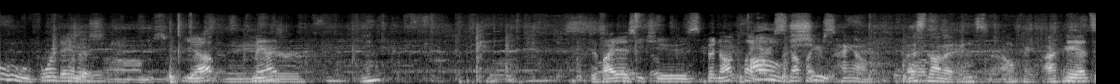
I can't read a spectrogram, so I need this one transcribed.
Ooh, four damage. Um, so Yep. Man. Divide as you choose, but not players. Oh not shoot! players. Hang on. That's not an instant. I don't think. I think Yeah, I it's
